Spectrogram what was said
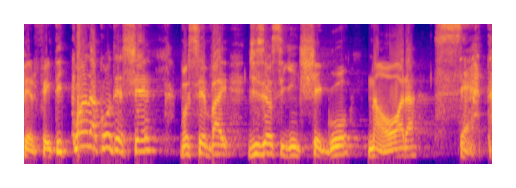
perfeito. E quando acontecer, você vai dizer o seguinte: chegou na hora certa.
